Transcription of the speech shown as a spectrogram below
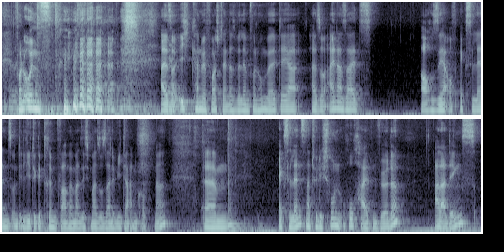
Von uns. also Ja. ich kann mir vorstellen, dass Wilhelm von Humboldt, der ja also einerseits auch sehr auf Exzellenz und Elite getrimmt war, wenn man sich mal so seine Vita anguckt, ne? ähm, Exzellenz natürlich schon hochhalten würde. Allerdings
